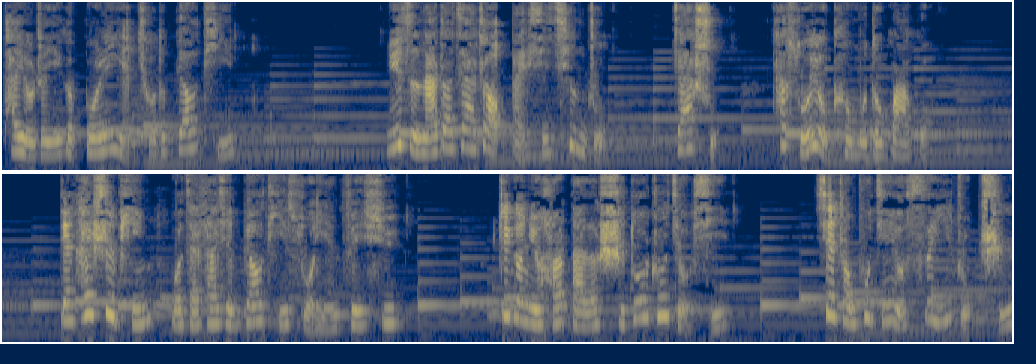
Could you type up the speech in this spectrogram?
它有着一个博人眼球的标题：女子拿到驾照摆席庆祝，家属她所有科目都挂过。点开视频，我才发现标题所言非虚。这个女孩摆了十多桌酒席，现场不仅有司仪主持，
